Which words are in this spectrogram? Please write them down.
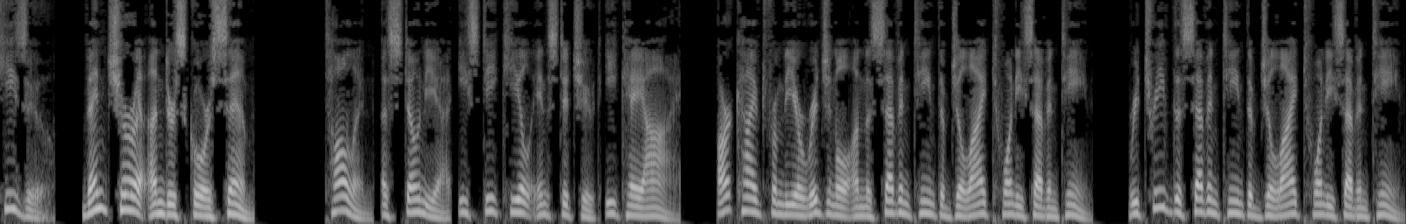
Kizu Ventura underscore sim Tallinn, Estonia, Eesti Keel Institute EKI. Archived from the original on 17 July 2017. Retrieved 17 July 2017.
